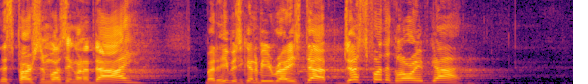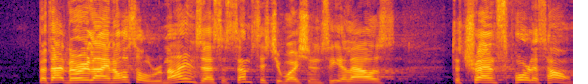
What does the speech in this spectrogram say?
this person wasn't going to die, but he was going to be raised up just for the glory of God. But that very line also reminds us that some situations he allows to transport us home.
